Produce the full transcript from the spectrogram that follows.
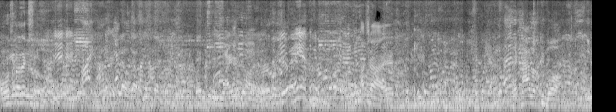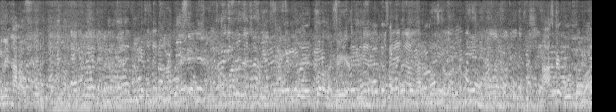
অবস্থা দেখছ? ভাইয়া তুমি আচ্ছা খালো কি ব তুমি নেই খারাও। ওয়েট করা লাগবে। আজকে ভাই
